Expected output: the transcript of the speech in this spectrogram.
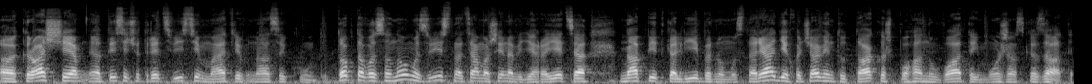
е, краще е, 1038 метрів на секунду. Тобто, в основному, звісно, ця машина відіграється на підкаліберному снаряді, хоча він тут також погануватий, можна сказати.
